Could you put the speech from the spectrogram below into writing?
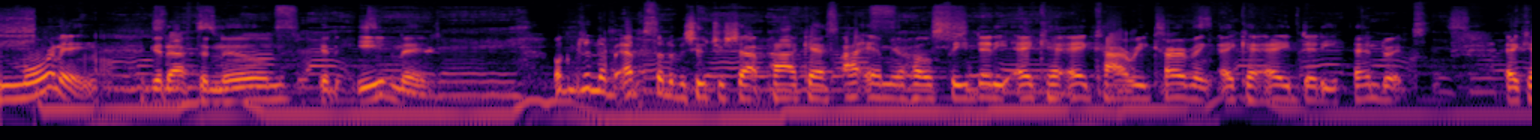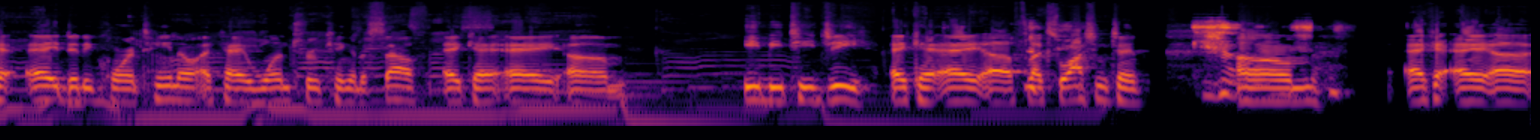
morning, good afternoon, good evening. Welcome to another episode of the Shoot Your Shot podcast. I am your host, C. Diddy, aka Kyrie Curving, aka Diddy Hendrix, aka Diddy Quarantino, aka One True King of the South, aka um, EBTG, aka uh, Flex Washington, um, aka uh,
